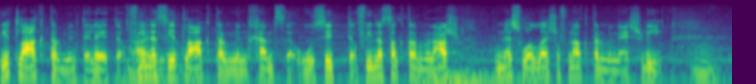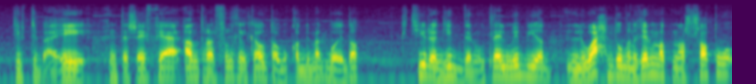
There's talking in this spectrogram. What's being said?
بيطلع أكتر من ثلاثة وفي ناس آه. يطلع أكتر من خمسة وستة وفي ناس أكتر من عشرة وناس والله شفناها أكتر من عشرين. دي بتبقى إيه؟ أنت شايف فيها أنترا الفولك الكاونت أو مقدمات بيضات؟ كتيرة جدا وتلاقي المبيض لوحده من غير ما تنشطه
